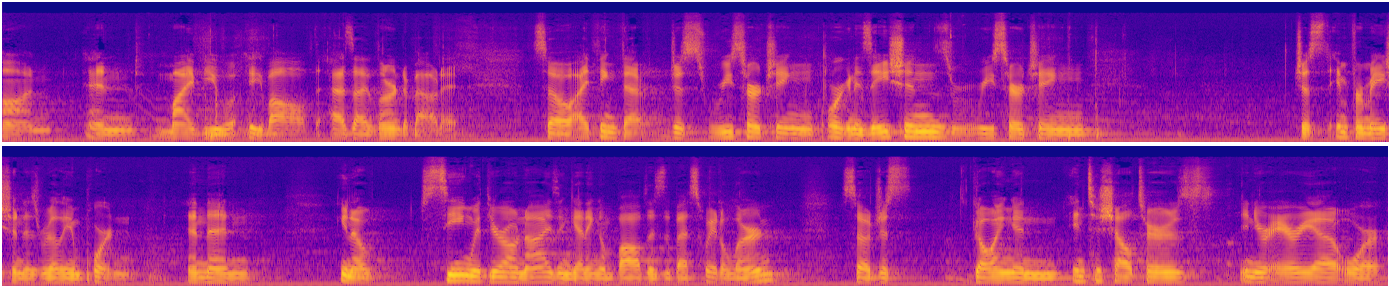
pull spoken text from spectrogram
on, and my view evolved as I learned about it. So I think that just researching organizations, researching just information is really important. And then, you know, seeing with your own eyes and getting involved is the best way to learn. So just going in, into shelters in your area or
